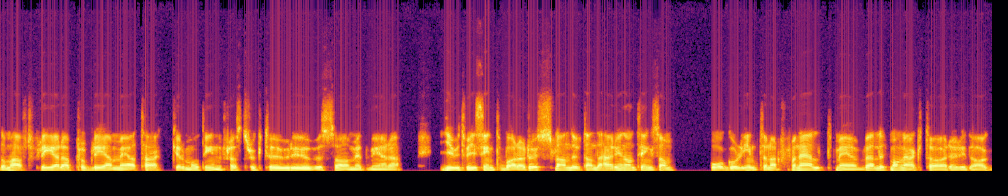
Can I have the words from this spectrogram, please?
De har haft flera problem med attacker mot infrastruktur i USA med mera. Givetvis inte bara Ryssland utan det här är någonting som pågår internationellt med väldigt många aktörer idag.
